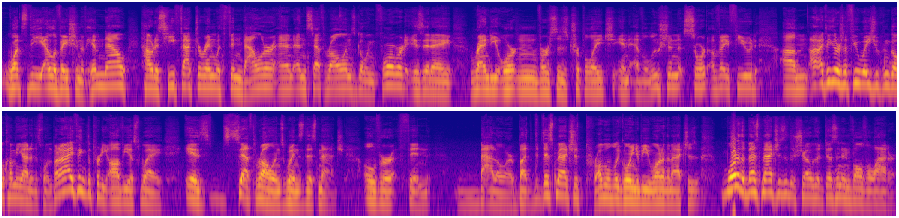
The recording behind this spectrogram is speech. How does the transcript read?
What's the elevation of him now? How does he factor in with Finn Balor and, and Seth Rollins going forward? Is it a Randy Orton versus Triple H in Evolution sort of a feud? Um, I think there's a few ways you can go coming out of this one, but I think the pretty obvious way is Seth Rollins wins this match over Finn Balor. But this match is probably going to be one of the matches, one of the best matches of the show that doesn't involve a ladder.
